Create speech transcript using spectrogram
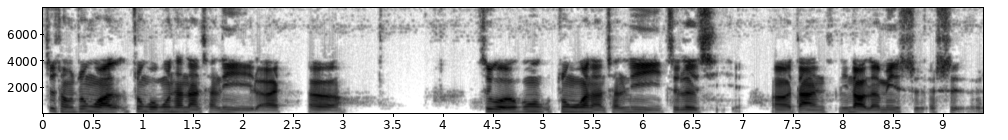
自从中国中国共产党成立以来，呃，自国共中国共产党成立之日起。呃，党领导人民是是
